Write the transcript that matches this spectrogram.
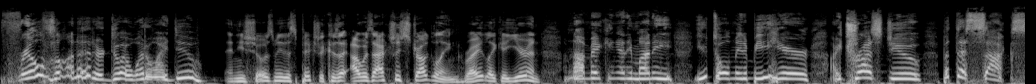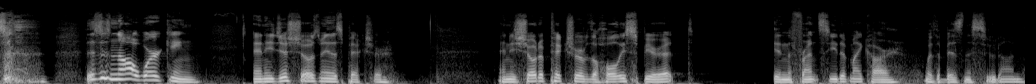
frills on it, or do I? What do I do? and he shows me this picture because I, I, was actually struggling, right? Like a year in, I'm not making any money. You told me to be here. I trust you, but this sucks. this is not working. And he just shows me this picture. And he showed a picture of the Holy Spirit in the front seat of my car with a business suit on.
